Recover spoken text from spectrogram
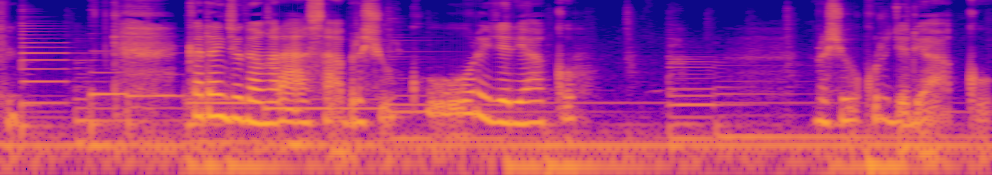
Kadang juga ngerasa bersyukur jadi aku. Bersyukur jadi aku.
